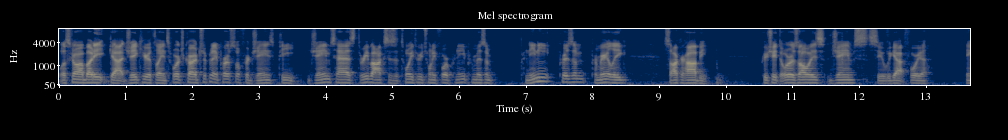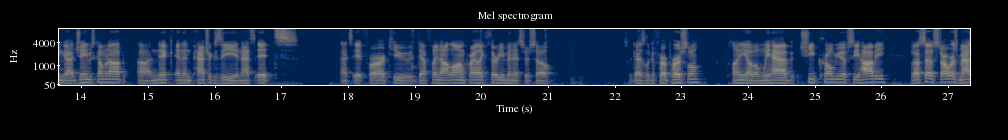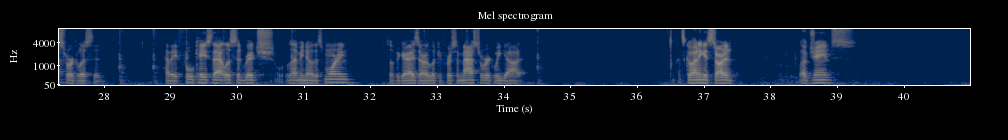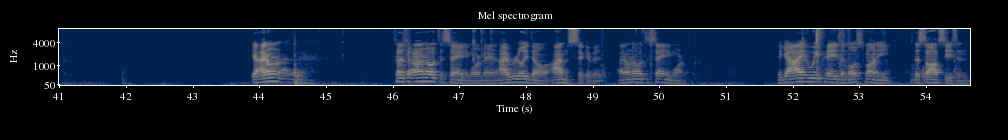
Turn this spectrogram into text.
What's going on, buddy? Got Jake here with Layton Sports Card. Tripping a personal for James P. James has three boxes of 23-24 Panini Prizm, Panini Prizm Premier League Soccer Hobby. Appreciate the order as always, James. See what we got for you. And got James coming up, uh, Nick, and then Patrick Z, and that's it. That's it for our queue. Definitely not long, probably like 30 minutes or so. So, guys looking for a personal? Plenty of them. We have cheap Chrome UFC Hobby. We also have Star Wars Masterwork listed. Have a full case of that listed. Rich let me know this morning. So if you guys are looking for some Masterwork, we got it. Let's go ahead and get started. Look, James. Yeah, I don't. Uh, Spencer, I don't know what to say anymore, man. I really don't. I'm sick of it. I don't know what to say anymore. The guy who we paid the most money this offseason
